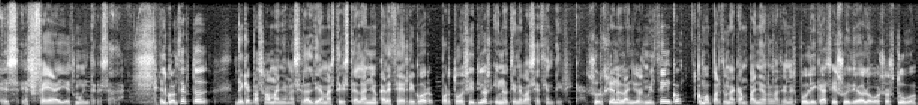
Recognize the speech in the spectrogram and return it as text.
es, fea y es muy interesada. El concepto de que pasado mañana será el día más triste del año carece de rigor por todos sitios y no tiene base científica. Surgió en el año 2005 como parte de una campaña de relaciones públicas y su ideólogo sostuvo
